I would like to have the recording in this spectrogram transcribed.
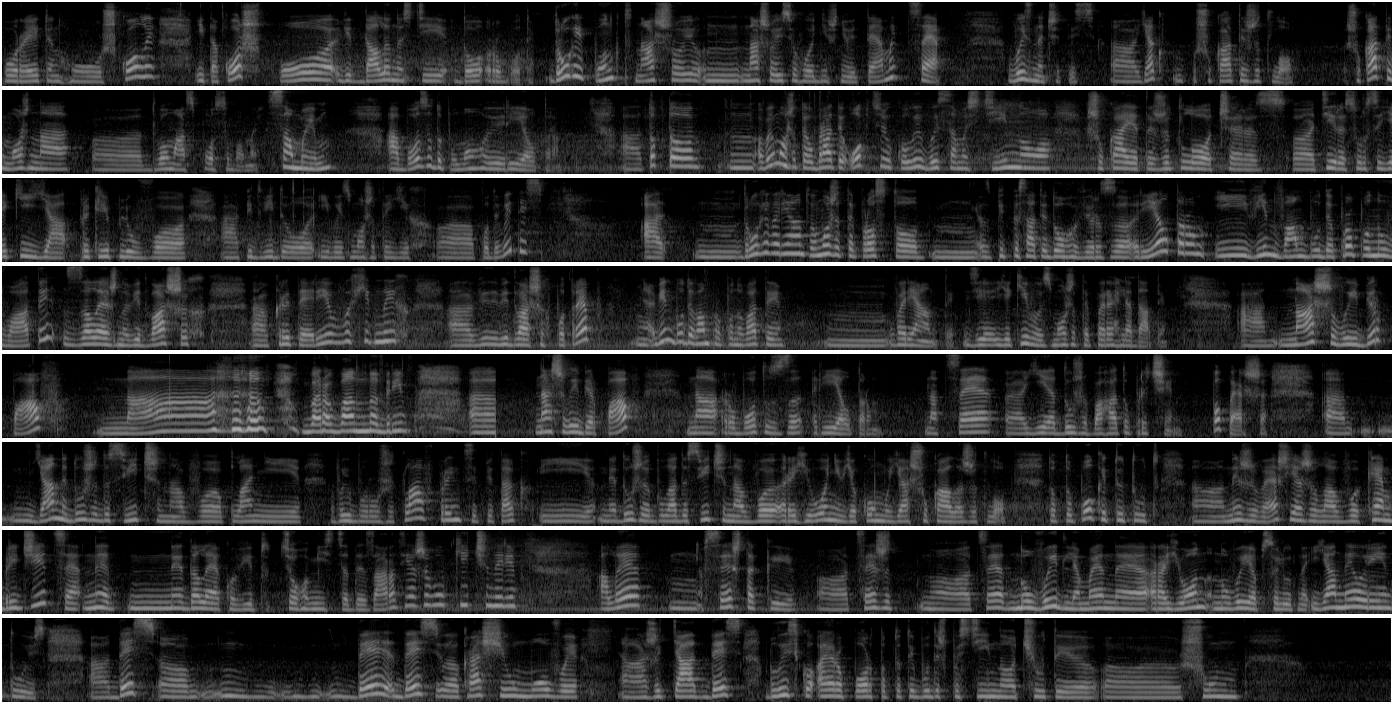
по рейтингу школи і також по віддаленості до роботи. Другий пункт нашої, нашої сьогоднішньої теми це визначитись, е, як шукати житло. Шукати можна е, двома способами: самим або за допомогою ріелтора. Тобто ви можете обрати опцію, коли ви самостійно шукаєте житло через е, ті ресурси, які я прикріплю в, е, під відео, і ви зможете їх е, подивитись. А другий варіант ви можете просто підписати договір з ріелтором, і він вам буде пропонувати залежно від ваших критеріїв вихідних, від, ваших потреб. Він буде вам пропонувати варіанти, які ви зможете переглядати. Наш вибір пав на барабан на дріб. Наш вибір пав на роботу з ріелтором. На це е, є дуже багато причин. По-перше, я не дуже досвідчена в плані вибору житла, в принципі, так і не дуже була досвідчена в регіоні, в якому я шукала житло. Тобто, поки ти тут е, не живеш, я жила в Кембриджі, це не недалеко від цього місця, де зараз я живу в Кітченері. Але все ж таки це ж е, це новий для мене район, новий абсолютно. І я не орієнтуюсь. Десь, де, десь е, кращі умови. Життя десь близько аеропорт, тобто ти будеш постійно чути е, шум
